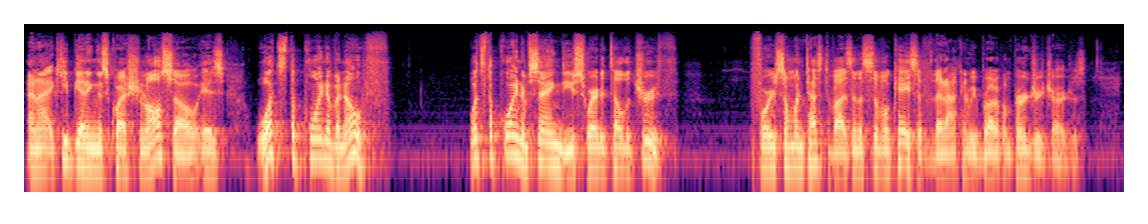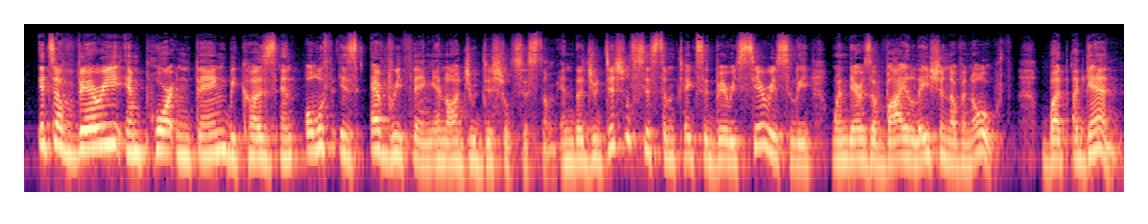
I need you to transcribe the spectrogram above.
and I keep getting this question also, is what's the point of an oath? What's the point of saying, do you swear to tell the truth before someone testifies in a civil case if they're not going to be brought up on perjury charges? It's a very important thing because an oath is everything in our judicial system. And the judicial system takes it very seriously when there's a violation of an oath. But again,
